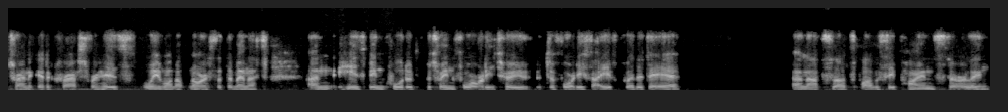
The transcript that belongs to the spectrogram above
trying to get a creche for his wee one up north at the minute, and he's been quoted between forty-two to forty-five quid a day, and that's that's obviously pounds sterling.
